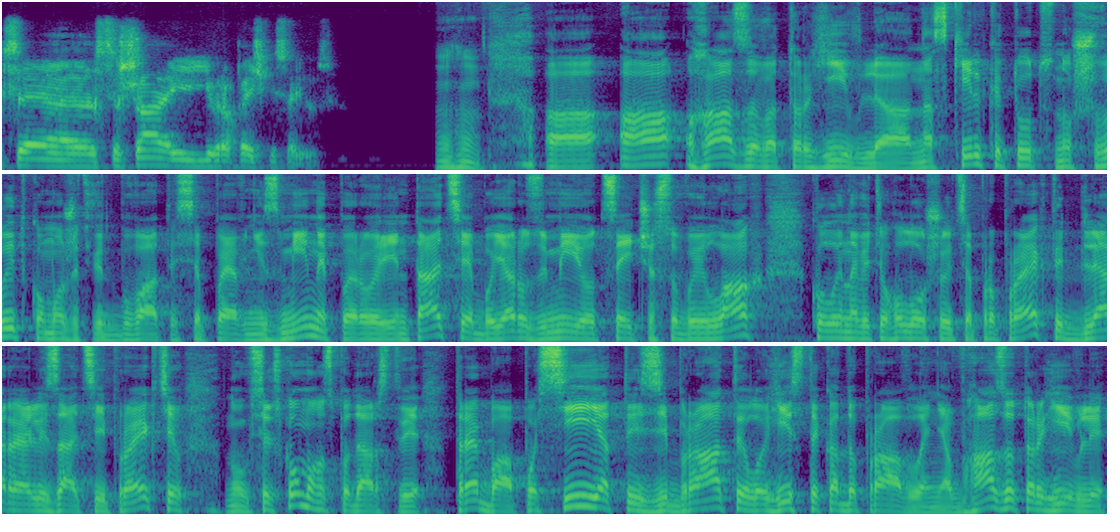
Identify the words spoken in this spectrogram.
це США і Європейський Союз. Угу. А, а газова торгівля, наскільки тут ну швидко можуть відбуватися певні зміни, переорієнтація? Бо я розумію, оцей часовий лаг, коли навіть оголошуються про проекти для реалізації проєктів, ну в сільському господарстві треба посіяти, зібрати логістика доправлення. В газоторгівлі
